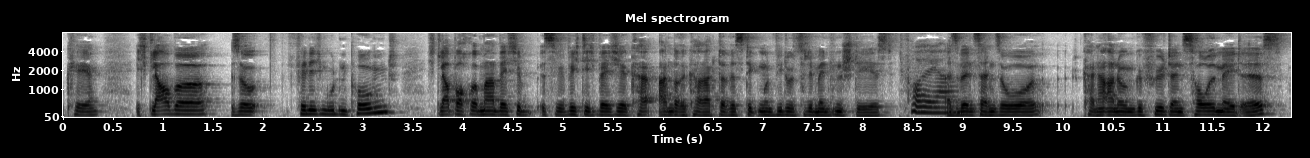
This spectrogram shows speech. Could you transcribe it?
Okay. Ich glaube, so finde ich einen guten Punkt. Ich glaube auch immer, welche ist wichtig, welche andere Charakteristiken und wie du zu den Menschen stehst. Voll, ja. Also wenn es dann so, keine Ahnung, gefühlt dein Soulmate ist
